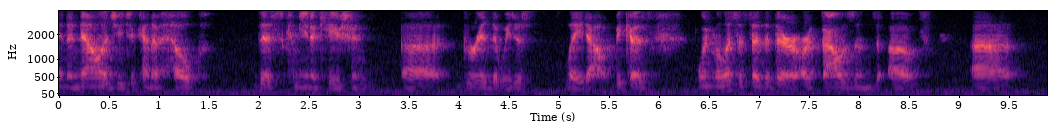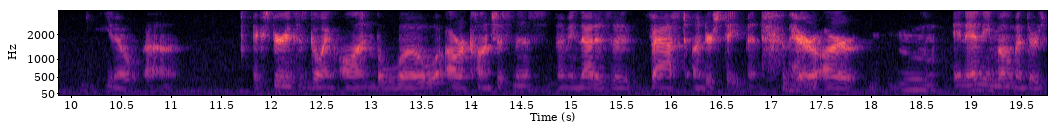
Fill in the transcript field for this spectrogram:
an analogy to kind of help this communication uh, grid that we just laid out because when Melissa said that there are thousands of uh, you know uh, experiences going on below our consciousness i mean that is a vast understatement. There are mm, in any moment there's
